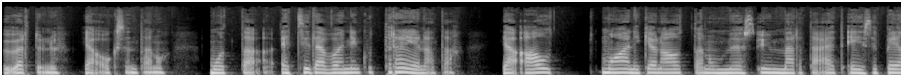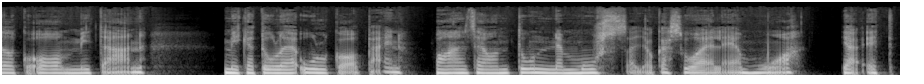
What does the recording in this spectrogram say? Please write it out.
pyörtynyt ja oksentanut. Mutta että sitä voi niinku treenata. Ja aut, mua ainakin on auttanut myös ymmärtää, että ei se pelko ole mitään, mikä tulee ulkoopäin, vaan se on tunne mussa, joka suojelee mua. Ja et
